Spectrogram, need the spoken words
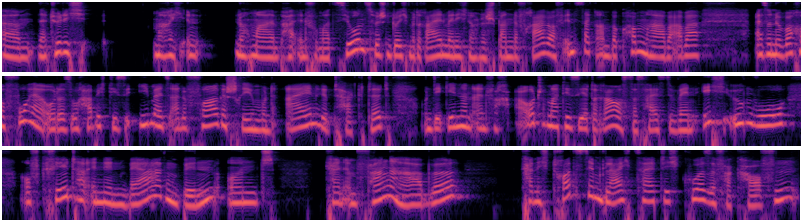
Ähm, natürlich mache ich in, noch mal ein paar Informationen zwischendurch mit rein, wenn ich noch eine spannende Frage auf Instagram bekommen habe. Aber also eine Woche vorher oder so habe ich diese E-Mails alle vorgeschrieben und eingetaktet und die gehen dann einfach automatisiert raus. Das heißt, wenn ich irgendwo auf Kreta in den Bergen bin und keinen Empfang habe, kann ich trotzdem gleichzeitig Kurse verkaufen.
